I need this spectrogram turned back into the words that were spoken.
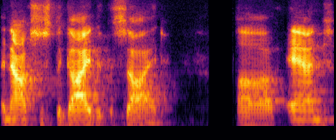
and now it's just the guide at the side. Uh, and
